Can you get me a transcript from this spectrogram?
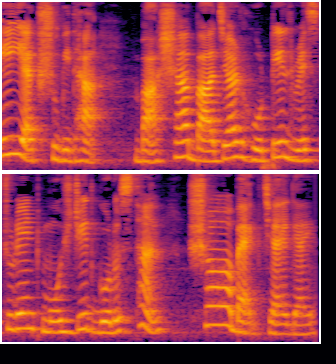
এই এক সুবিধা বাসা, বাজার, হোটেল, রেস্টুরেন্ট, মসজিদ, গোরস্থান সব এক জায়গায়।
